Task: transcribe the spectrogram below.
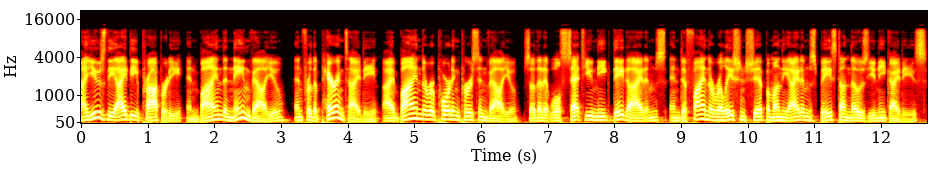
I use the ID property and bind the name value, and for the parent ID, I bind the reporting person value so that it will set unique data items and define the relationship among the items based on those unique IDs.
